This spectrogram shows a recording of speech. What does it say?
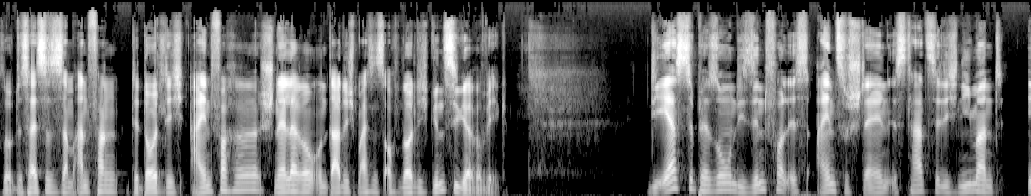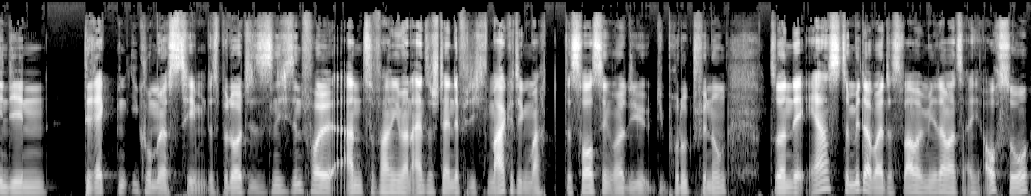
So, das heißt, es ist am Anfang der deutlich einfachere, schnellere und dadurch meistens auch deutlich günstigere Weg. Die erste Person, die sinnvoll ist einzustellen, ist tatsächlich niemand in den direkten E-Commerce-Themen. Das bedeutet, es ist nicht sinnvoll anzufangen, jemanden einzustellen, der für dich das Marketing macht, das Sourcing oder die, die Produktfindung, sondern der erste Mitarbeiter, das war bei mir damals eigentlich auch so,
